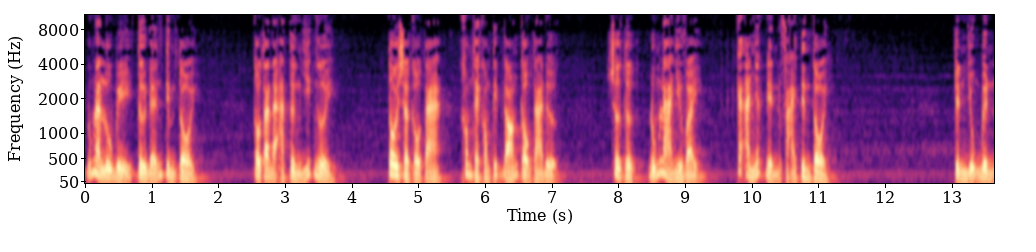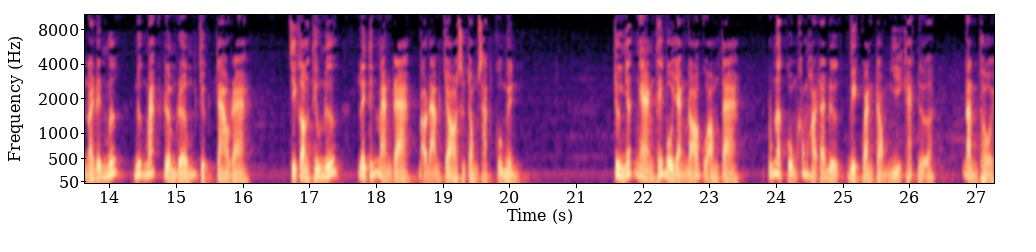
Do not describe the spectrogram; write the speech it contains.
đúng là Lưu Bị tự đến tìm tôi. cậu ta đã từng giết người. Tôi sợ cậu ta, không thể không tiếp đón cậu ta được. Sự thực đúng là như vậy. Các anh nhất định phải tin tôi. Trình Dũng Bình nói đến mức nước mắt rơm rớm chực trào ra. Chỉ còn thiếu nước, lấy tính mạng ra bảo đảm cho sự trong sạch của mình. Trương Nhất Ngang thấy bộ dạng đó của ông ta, đúng là cũng không hỏi ra được việc quan trọng gì khác nữa. Đành thôi.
